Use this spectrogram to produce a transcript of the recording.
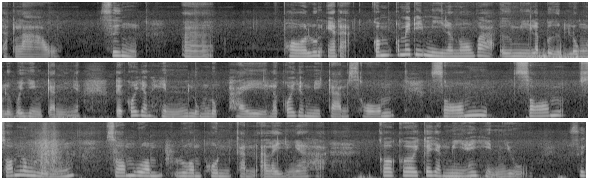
จากลาว ซึ่งอพอรุ่นแอดอะก็ก็ไม่ได้มีแล้วเนาะว่าเออมีระเบิดลงหรือว่ายิงกันอย่างเงี้ยแต่ก็ยังเห็นหลุมหลบภัย แล้วก็ยังมีการซ้อมซ้อมซ้อมซ้อมลงหลุม ซ้อมรวมรวมพลกันอะไรอย่างเงี้ยค่ะ ก็ก็ก็ยังมีให้เห็นอยู่ ซึ่ง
